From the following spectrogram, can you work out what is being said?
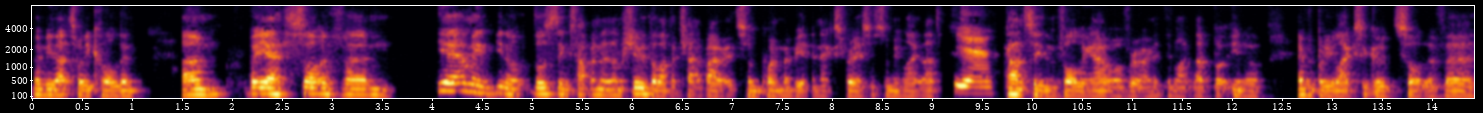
maybe that's what he called him. Um, but yeah, sort of. Um, yeah, I mean, you know, those things happen, and I'm sure they'll have a chat about it at some point, maybe at the next race or something like that. Yeah, Can't see them falling out over it or anything like that, but you know, everybody likes a good sort of uh,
